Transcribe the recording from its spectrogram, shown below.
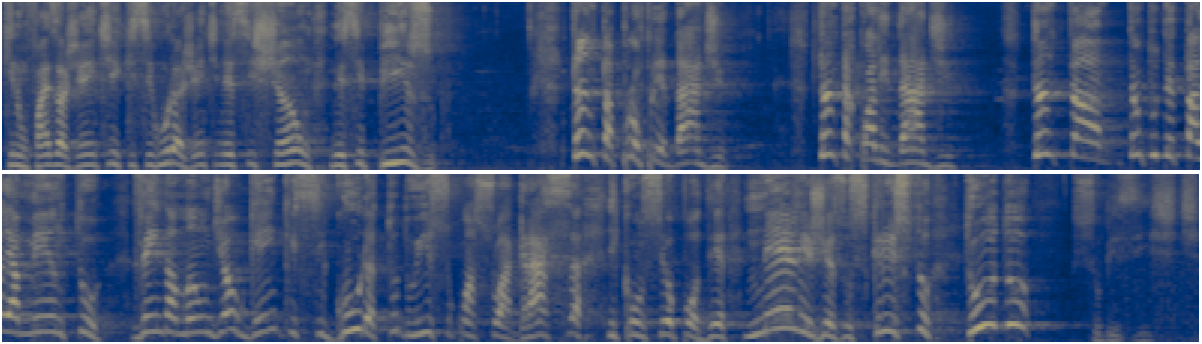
que não faz a gente, que segura a gente nesse chão, nesse piso. Tanta propriedade tanta qualidade, tanta, tanto detalhamento vem da mão de alguém que segura tudo isso com a sua graça e com o seu poder. Nele, Jesus Cristo, tudo subsiste.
